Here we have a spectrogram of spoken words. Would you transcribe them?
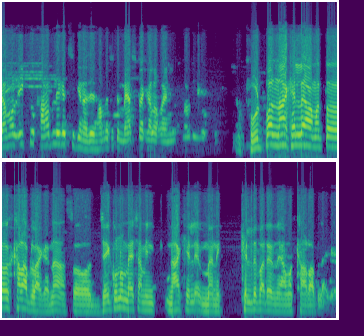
যেমন একটু খারাপ লেগেছে কিনা যে আমাদের সাথে ম্যাচটা খেলা হয়নি? ফুটবল না খেললে আমার তো খারাপ লাগে না তো যে কোনো ম্যাচ আমি না খেলে মানে খেলতে পারে না আমার খারাপ লাগে।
